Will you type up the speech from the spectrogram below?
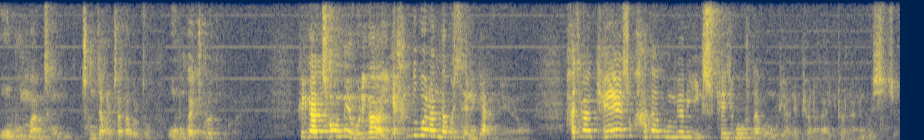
5분만 천, 천장을 쳐다볼 정도 5분까지 줄어든 거예요. 그러니까 처음에 우리가 이게 한두 번 한다고 해서 되는 게 아니에요. 하지만 계속 하다 보면 익숙해지고 그러다 보면 우리 안에 변화가 일어나는 것이죠.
